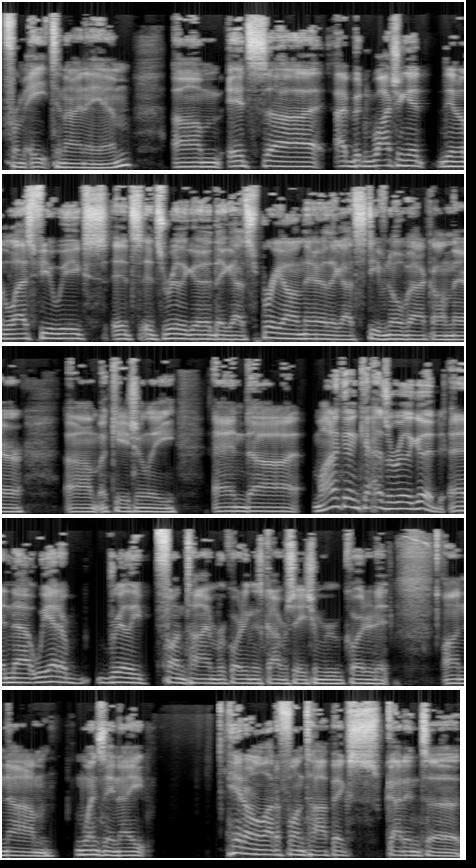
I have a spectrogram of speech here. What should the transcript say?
from 8 to 9 a.m. Um, it's, uh, I've been watching it, you know, the last few weeks. It's, it's really good. They got Spree on there. They got Steve Novak on there, um, occasionally. And, uh, Monica and Kaz are really good. And, uh, we had a really fun time recording this conversation. We recorded it on, um, Wednesday night. Hit on a lot of fun topics, got into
